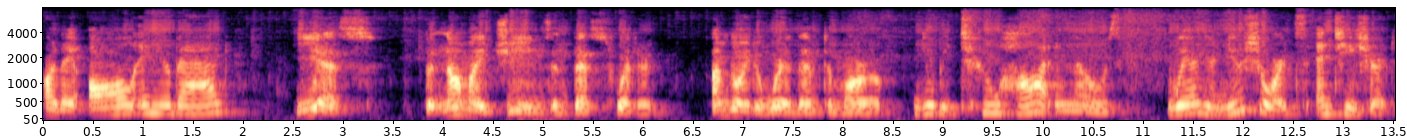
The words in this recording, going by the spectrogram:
Are they all in your bag? Yes, but not my jeans and best sweater. I'm going to wear them tomorrow. You'll be too hot in those. Wear your new shorts and t shirt.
